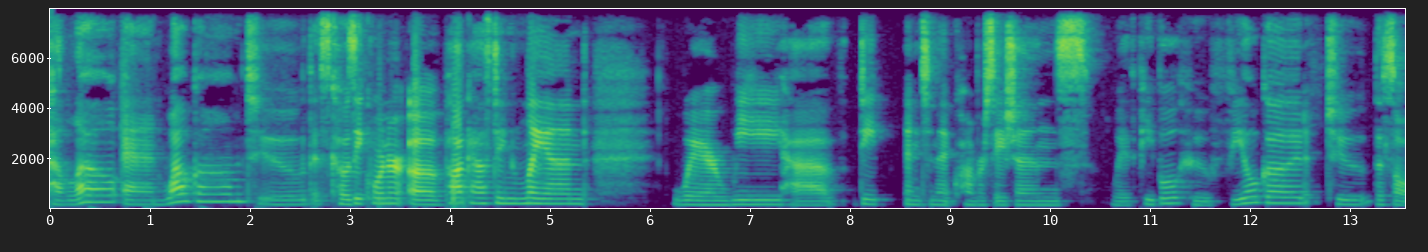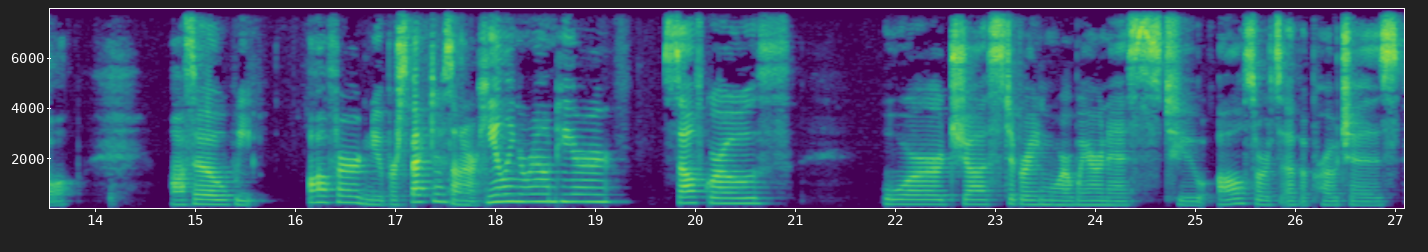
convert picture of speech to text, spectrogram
Hello, and welcome to this cozy corner of podcasting land where we have deep, intimate conversations with people who feel good to the soul. Also, we offer new perspectives on our healing around here, self growth, or just to bring more awareness to all sorts of approaches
